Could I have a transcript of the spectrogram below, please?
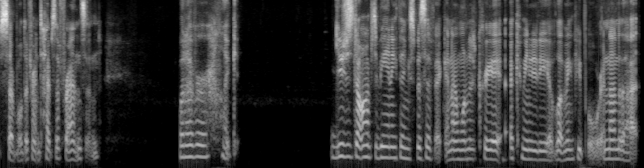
several different types of friends and whatever. Like, you just don't have to be anything specific. And I wanted to create a community of loving people where none of that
